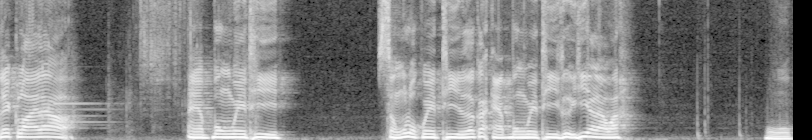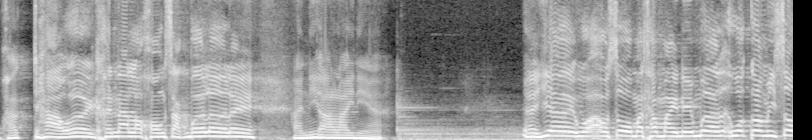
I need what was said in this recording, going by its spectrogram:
เรียบร้อยแล้ว แอบบงเวทีสงหลกเวทีแล้วก็แอบบงเวทีคือที่อะไรวะโอ้พักเจ้าเอ้ยขนาดเราของสักเบอร์เลอร์เลย อันนี้อะไรเนี่ยไอ้เฮ้ยว่าเอาโซ่มาทำไมในเมื่ออ้วก็มีโซ่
